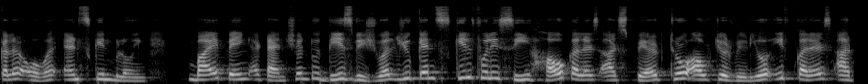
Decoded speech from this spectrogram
color over and skin blowing. By paying attention to these visual, you can skillfully see how colors are spared throughout your video. If colors are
